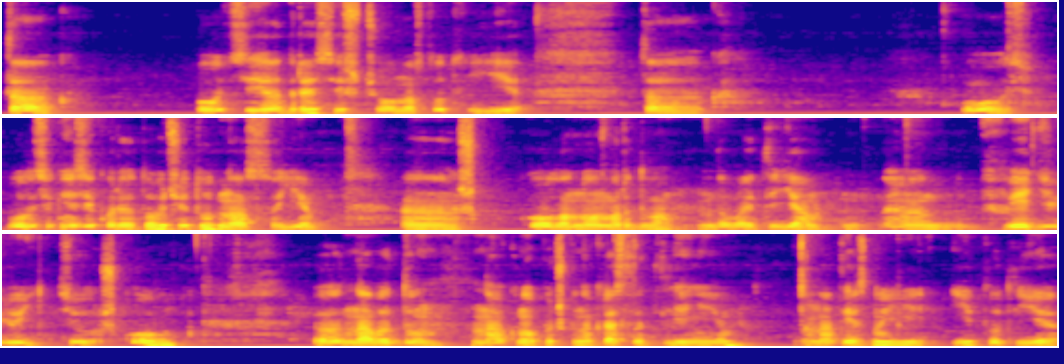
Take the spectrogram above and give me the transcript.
Так, по цій адресі, що у нас тут є? Так. Ось, вулиця князя Корятовича. Тут у нас є е, школа номер 2 Давайте я е, виділю цю школу, е, наведу на кнопочку накреслити лінію, натисну її, і тут є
